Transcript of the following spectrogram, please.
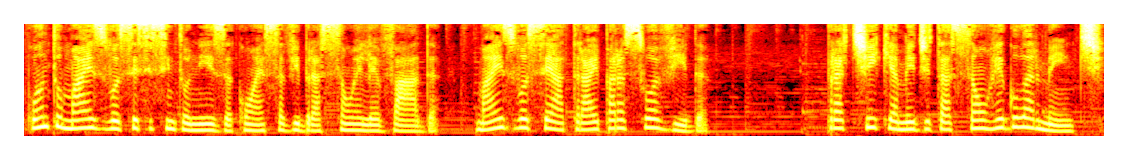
Quanto mais você se sintoniza com essa vibração elevada, mais você atrai para a sua vida. Pratique a meditação regularmente.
